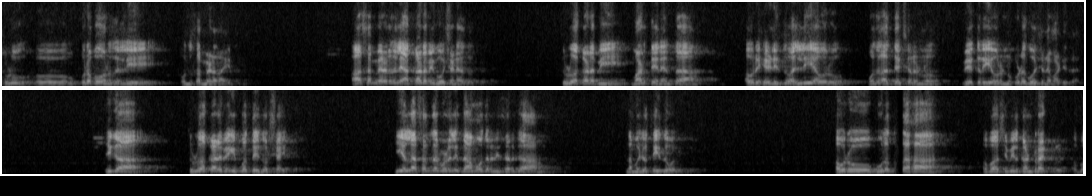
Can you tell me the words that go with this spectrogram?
ತುಳು ಪುರಭವನದಲ್ಲಿ ಒಂದು ಸಮ್ಮೇಳನ ಆಯಿತು. ಆ ಸಮ್ಮೇಳನದಲ್ಲಿ ಅಕಾಡೆಮಿ ಘೋಷಣೆ ಆದದ್ದು. ತುಳು ಅಕಾಡೆಮಿ ಮಾಡ್ತೇನೆ ಅಂತ ಅವರು ಹೇಳಿದ್ದು. ಅಲ್ಲಿ ಅವರು ಮೊದಲ ಅಧ್ಯಕ್ಷರನ್ನು ಅವರನ್ನು ಕೂಡ ಘೋಷಣೆ ಮಾಡಿದ್ದಾರೆ. ಈಗ ತುಳು ಅಕಾಡೆಮಿಗೆ ಇಪ್ಪತ್ತೈದು ವರ್ಷ ಆಯಿತು. ಈ ಎಲ್ಲ ಸಂದರ್ಭಗಳಲ್ಲಿ ದಾಮೋದರ ನಿಸರ್ಗ ನಮ್ಮ ಜೊತೆ ಇದ್ದವರು. ಅವರು ಮೂಲತಃ ಒಬ್ಬ ಸಿವಿಲ್ ಕಾಂಟ್ರಾಕ್ಟರ್, ಒಬ್ಬ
